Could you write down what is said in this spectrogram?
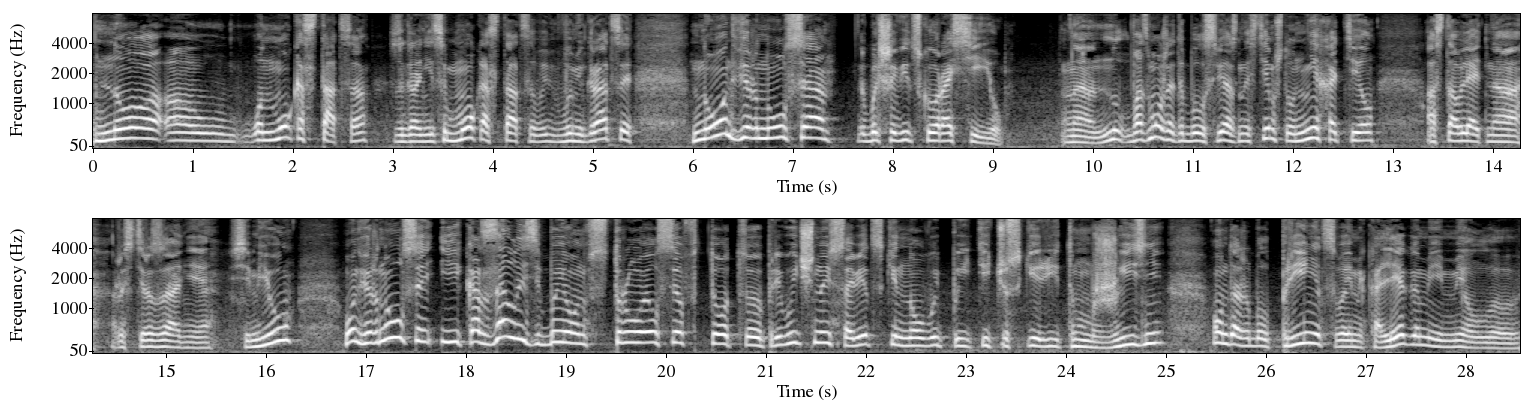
но э, он мог остаться за границей, мог остаться в, эмиграции, но он вернулся в большевистскую Россию. Э, ну, возможно, это было связано с тем, что он не хотел оставлять на растерзание семью, он вернулся, и, казалось бы, он встроился в тот э, привычный советский новый поэтический ритм жизни. Он даже был принят своими коллегами, имел э,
